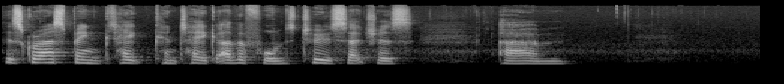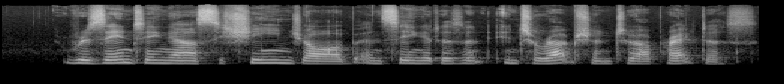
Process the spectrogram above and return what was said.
This grasping take, can take other forms too, such as um, resenting our sesshin job and seeing it as an interruption to our practice.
